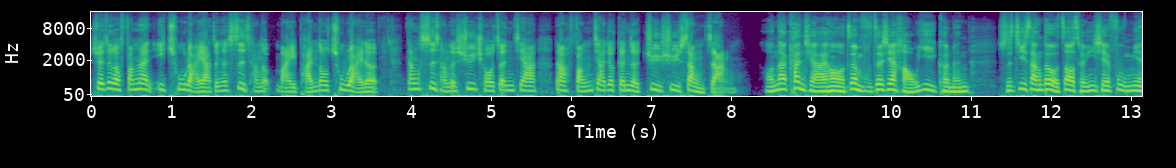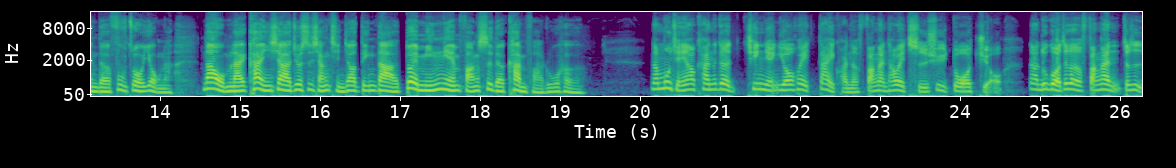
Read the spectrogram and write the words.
所以这个方案一出来呀、啊，整个市场的买盘都出来了。当市场的需求增加，那房价就跟着继续上涨。哦，那看起来哈，政府这些好意可能实际上都有造成一些负面的副作用了。那我们来看一下，就是想请教丁大对明年房市的看法如何？那目前要看那个青年优惠贷款的方案，它会持续多久？那如果这个方案就是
